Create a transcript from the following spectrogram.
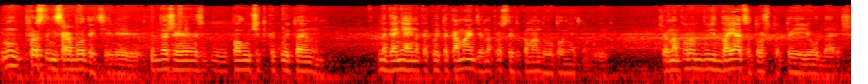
ну, просто не сработать или даже получит какой-то нагоняй на какой-то команде, она просто эту команду выполнять не будет. Все, она будет бояться то, что ты ее ударишь.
